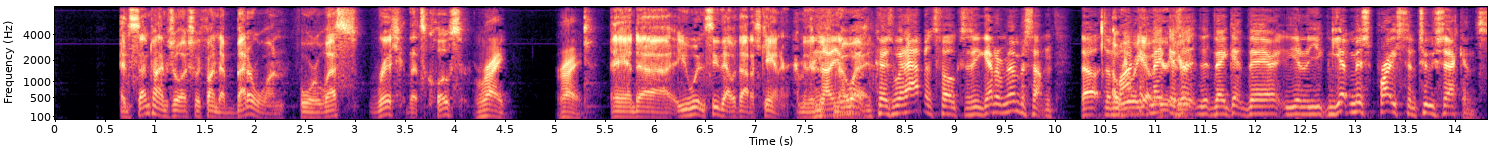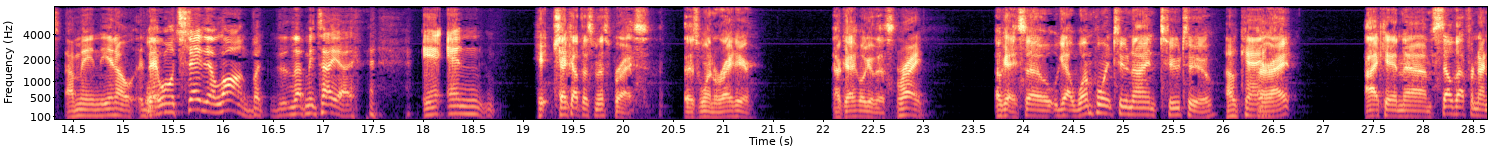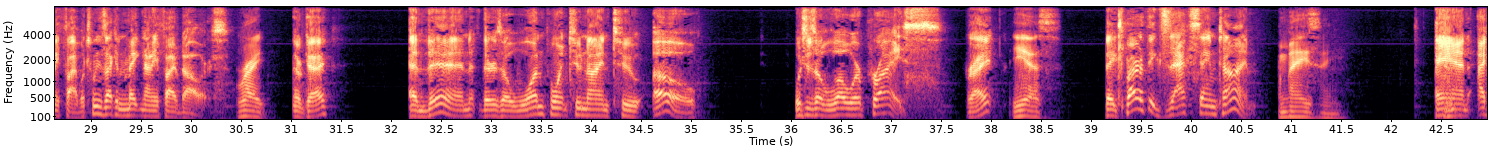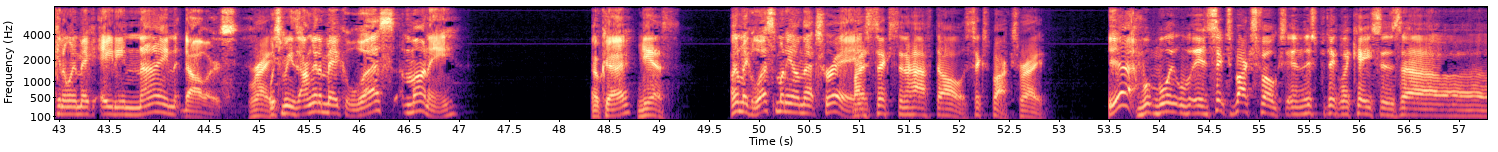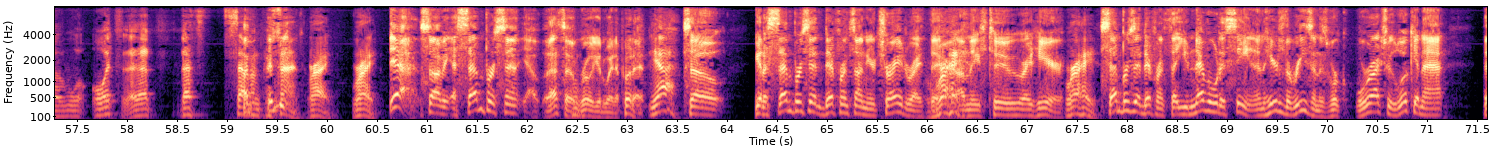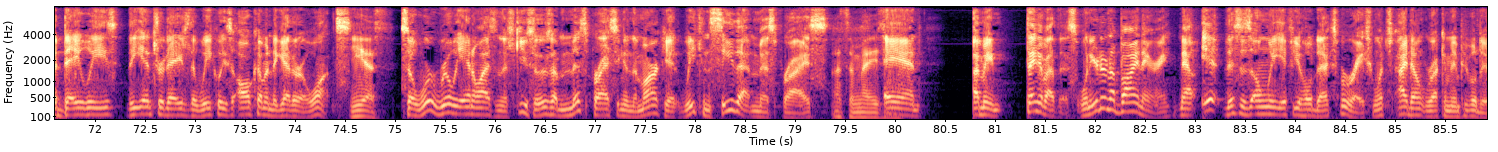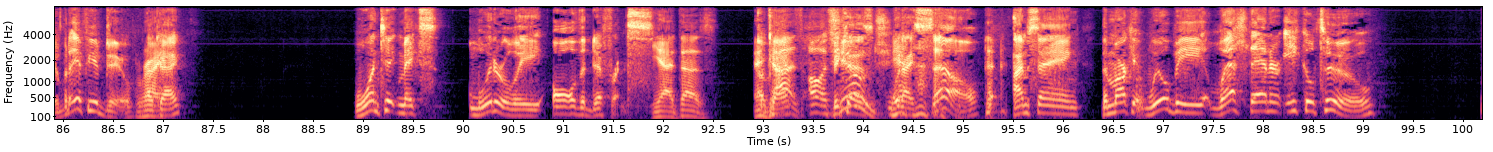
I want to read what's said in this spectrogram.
and sometimes you'll actually find a better one for less risk that's closer. Right. Right. And uh, you wouldn't see that without a scanner. I mean, there's No, just no way. Because what happens, folks, is you got to remember something. The, the Oh, market. Here- makers, here. they get there. You know, you can get mispriced in two seconds. I mean, you know, they won't stay there long. But let me tell you, and, and check out this misprice. There's one right here. Okay, look at this. right. Okay, so we got 1.2922. Okay. All right. I can um, sell that for 95, which means I can make $95. Right. Okay. And then there's a 1.2920, oh, which is a lower price, right? Yes. They expire at the exact same time. Amazing. And I can only make $89. Right. Which means I'm going to make less money. Okay. Yes. I'm gonna make less money on that trade. By six and a half dollars, six bucks, right? Yeah. In six bucks, folks. In this particular case, is uh, wh- what's that? That's seven percent, right? Right. Yeah. So I mean, a seven percent. Yeah, that's a really good way to put it. Yeah. So you got a seven percent difference on your trade right there Right. on these two right here. Right. Seven percent difference that you never would have seen. And here's the reason: is we're we're actually looking at the dailies, the intradays, the weeklies, all coming together at once. Yes, So we're really analyzing the skew. So there's a mispricing in the market. We can see that misprice. that's amazing. And I mean, think about this: when you're doing a binary, now it this is only if you hold to expiration, which I don't recommend people do, but if you do, Right. okay, one tick makes literally all the difference. yeah, it does. It Okay? does. Oh, it's because huge. when Yeah. I sell, I'm saying the market will be less than or equal to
